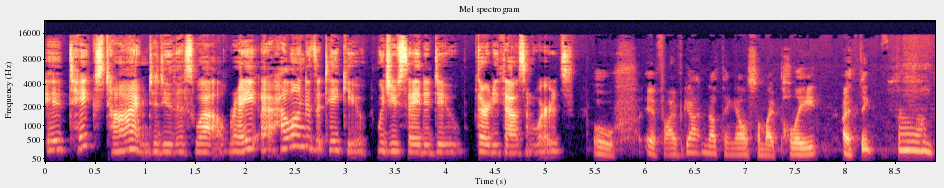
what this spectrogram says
it takes time to do this well right Uh, how long does it take you would you say to do 30,000 words Oh, if I've got nothing else on my plate, I think um,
